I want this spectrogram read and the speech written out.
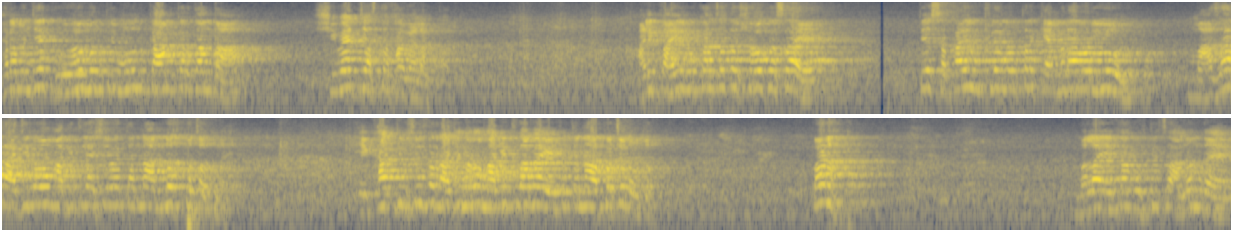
खरं म्हणजे गृहमंत्री म्हणून काम करताना शिव्याच जास्त खाव्या लागतात. आणि काही लोकांचा तर शौक असा आहे ते सकाळी उठल्यानंतर कॅमेऱ्यावर येऊन माझा राजीनामा मागितल्याशिवाय त्यांना अन्नच पचत नाही. एखाद दिवशी जर राजीनामा मागितला नाही तर त्यांना अपचन होतं. पण मला एका गोष्टीचा आनंद आहे.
